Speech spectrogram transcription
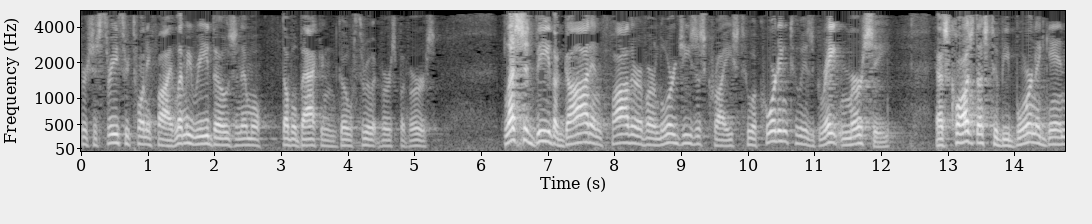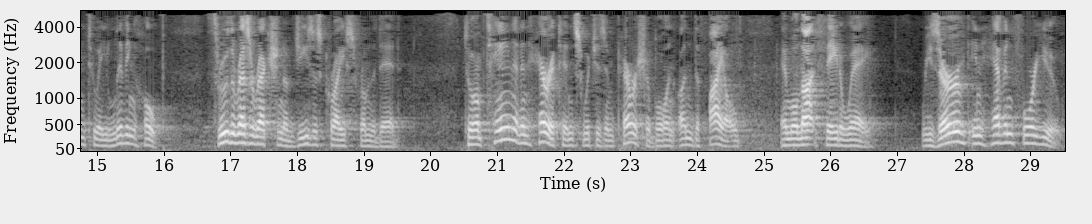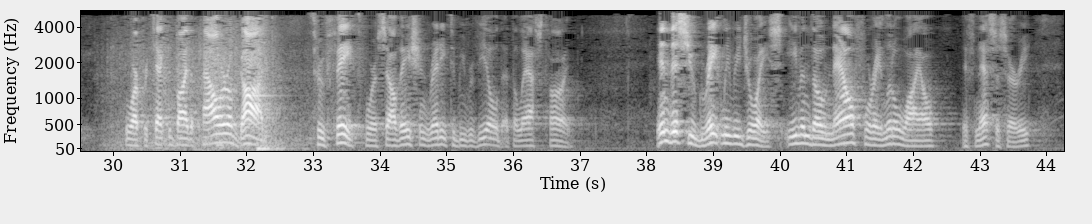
verses 3 through 25. Let me read those and then we'll double back and go through it verse by verse. Blessed be the God and Father of our Lord Jesus Christ, who according to his great mercy has caused us to be born again to a living hope through the resurrection of Jesus Christ from the dead, to obtain an inheritance which is imperishable and undefiled and will not fade away, reserved in heaven for you, who are protected by the power of God through faith for a salvation ready to be revealed at the last time. In this you greatly rejoice, even though now for a little while, if necessary,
